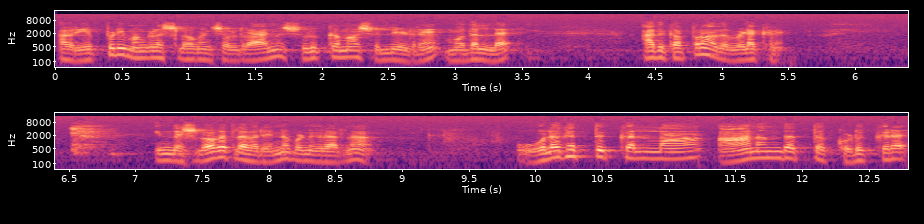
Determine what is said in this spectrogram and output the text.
அவர் எப்படி மங்கள ஸ்லோகம் சொல்கிறாருன்னு சுருக்கமாக சொல்லிடுறேன் முதல்ல. அதுக்கப்புறம் அதை விளக்குறேன். இந்த ஸ்லோகத்தில் அவர் என்ன பண்ணுகிறாருன்னா உலகத்துக்கெல்லாம் ஆனந்தத்தை கொடுக்கிற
